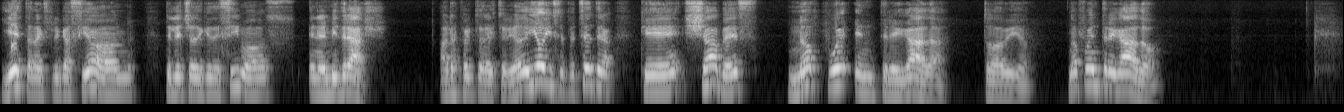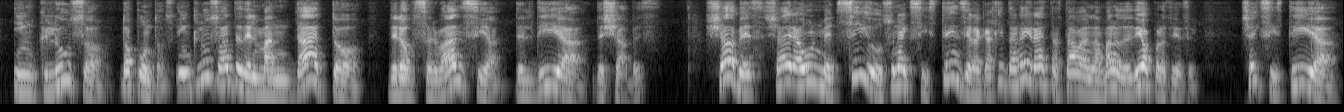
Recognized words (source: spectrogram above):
Y esta es la explicación del hecho de que decimos en el Midrash, al respecto de la historia de Yosef, etc., que Chávez no fue entregada todavía, no fue entregado incluso, dos puntos, incluso antes del mandato de la observancia del día de Chávez, Chávez ya era un Metzius, una existencia, la cajita negra esta estaba en las manos de Dios, por así decir, ya existía.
